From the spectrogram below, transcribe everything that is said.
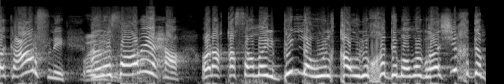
راك عارفني. أنا. صريحة. راه قسما بالله هو لقاو له خدمة وما بغاش يخدم.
